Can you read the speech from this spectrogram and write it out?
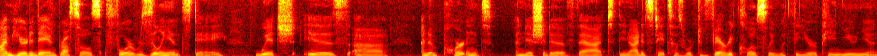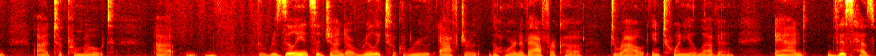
I'm here today in Brussels for Resilience Day, which is uh, an important initiative that the United States has worked very closely with the European Union uh, to promote. Uh, the resilience agenda really took root after the Horn of Africa drought in 2011, and this has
